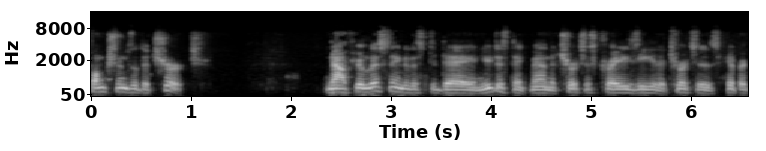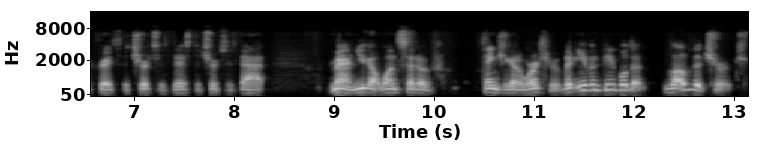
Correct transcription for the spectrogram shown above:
functions of the church. Now, if you're listening to this today and you just think, man, the church is crazy, the church is hypocrites, the church is this, the church is that, man, you got one set of things you got to work through. But even people that love the church,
